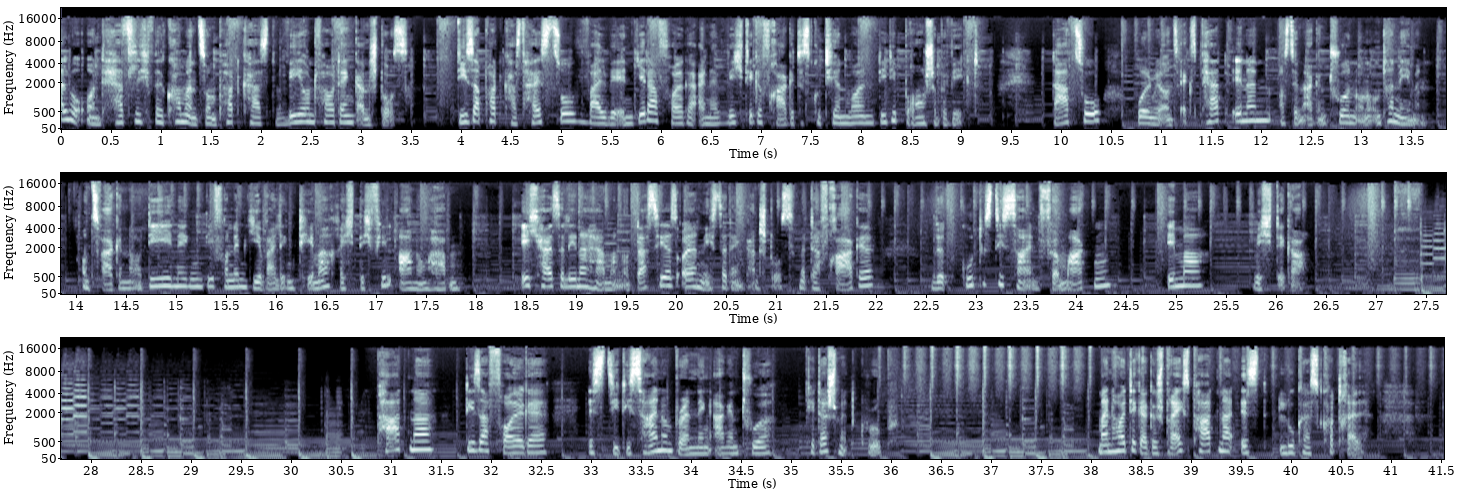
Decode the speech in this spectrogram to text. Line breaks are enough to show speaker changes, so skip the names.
Hallo und herzlich willkommen zum Podcast W&V Denkanstoß. Dieser Podcast heißt so, weil wir in jeder Folge eine wichtige Frage diskutieren wollen, die die Branche bewegt. Dazu holen wir uns ExpertInnen aus den Agenturen und Unternehmen. Und zwar genau diejenigen, die von dem jeweiligen Thema richtig viel Ahnung haben. Ich heiße Lena Hermann und das hier ist euer nächster Denkanstoß mit der Frage, wird gutes Design für Marken immer wichtiger? Partner dieser Folge ist die Design- und Branding-Agentur Peter Schmidt Group. Mein heutiger Gesprächspartner ist Lukas Cottrell.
